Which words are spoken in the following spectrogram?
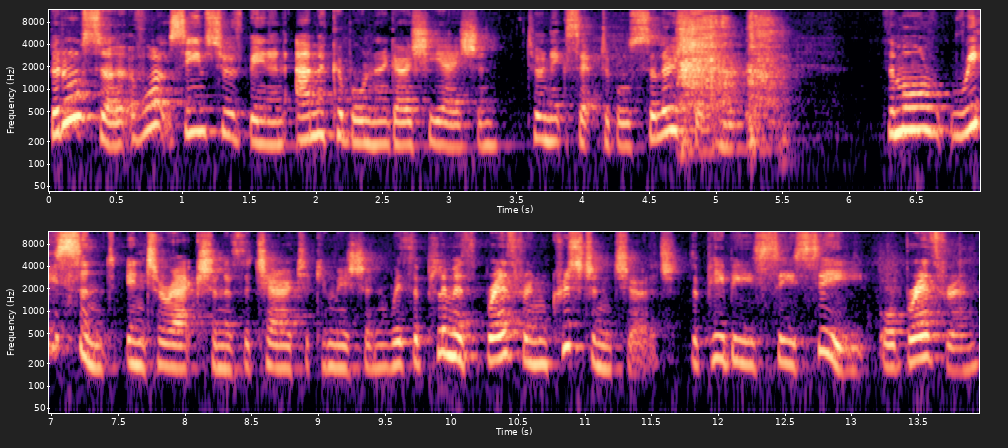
but also of what seems to have been an amicable negotiation to an acceptable solution. the more recent interaction of the Charity Commission with the Plymouth Brethren Christian Church, the PBCC or Brethren,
